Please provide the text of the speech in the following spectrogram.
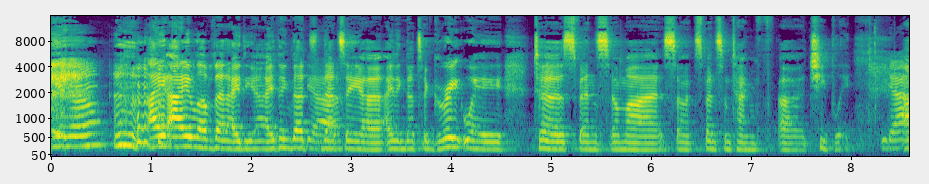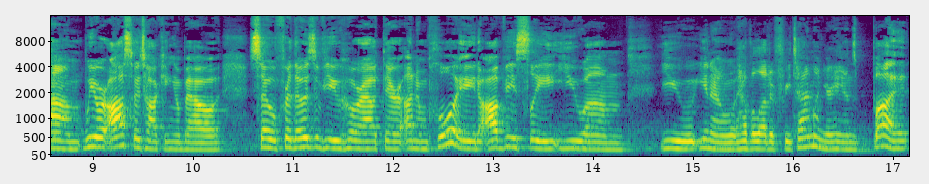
you know. I, I love that idea. I think that's Yeah. that's a uh, I think that's a great way to spend some uh, some spend some time uh, cheaply. Yeah. Um, we were also talking about so for those of you who are out there unemployed, obviously you um, you you know have a lot of free time on your hands, but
